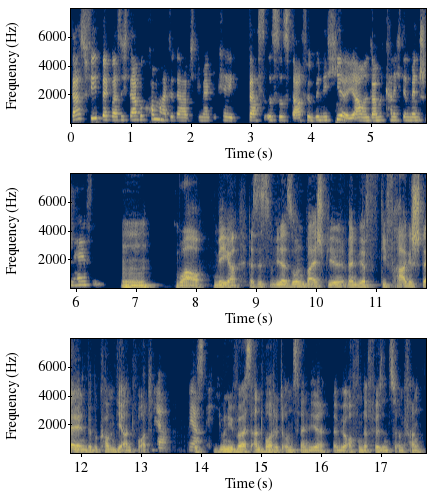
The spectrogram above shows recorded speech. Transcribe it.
das Feedback, was ich da bekommen hatte, da habe ich gemerkt, okay, das ist es, dafür bin ich hier, ja, und damit kann ich den Menschen helfen. Mhm. Wow, mega. Das ist wieder so ein Beispiel, wenn wir die Frage stellen, wir bekommen die Antwort. Ja. Ja. Das Universe antwortet uns, wenn wir, wenn wir offen dafür sind zu empfangen.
